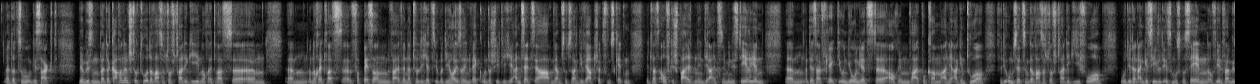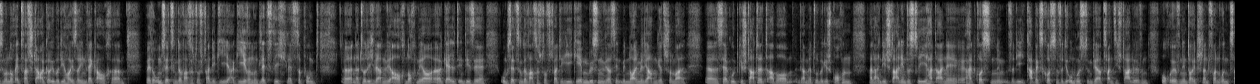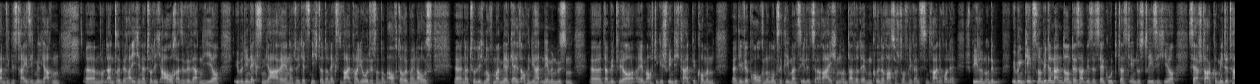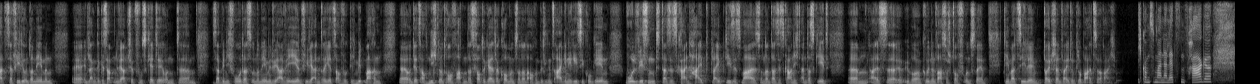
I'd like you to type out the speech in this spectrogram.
äh, dazu gesagt. Wir müssen bei der Governance-Struktur der Wasserstoffstrategie noch etwas, äh, ähm, ähm, noch etwas äh, verbessern, weil wir natürlich jetzt über die Häuser hinweg unterschiedliche Ansätze haben. Wir haben sozusagen die Wertschöpfungsketten etwas aufgespalten in die einzelnen Ministerien. Ähm, deshalb schlägt die Union jetzt äh, auch im Wahlprogramm eine Agentur für die Umsetzung der Wasserstoffstrategie vor. Wo die dann angesiedelt ist, muss man sehen. Auf jeden Fall müssen wir noch etwas stärker über die Häuser hinweg auch äh, bei der Umsetzung der Wasserstoffstrategie agieren. Und letztlich, letzter Punkt, äh, natürlich werden wir auch noch mehr äh, Geld in diese Umsetzung der Wasserstoffstrategie geben müssen. Wir sind mit neun Milliarden jetzt schon mal äh, sehr gut gestartet, aber wir haben ja darüber gesprochen. Allein die Stahlindustrie hat eine hat Kosten für die Capex-Kosten für die Umrüstung der 20 Stahlöfen, Hochöfen in Deutschland von rund 20 bis 30 Milliarden ähm, und andere Bereiche natürlich auch. Also wir werden hier über die nächsten Jahre natürlich jetzt nicht in der nächsten Wahlperiode, sondern auch darüber hinaus natürlich noch mal mehr Geld auch in die Hand nehmen müssen äh, damit wir eben auch die Geschwindigkeit bekommen, äh, die wir brauchen, um unsere Klimaziele zu erreichen. Und da wird eben grüner Wasserstoff eine ganz zentrale Rolle spielen. Und im Übrigen geht es nur miteinander und deshalb ist es sehr gut, dass die Industrie sich hier sehr stark committed hat, sehr viele Unternehmen äh, entlang der gesamten Wertschöpfungskette. Und ähm, deshalb bin ich froh, dass Unternehmen wie AWE und viele andere jetzt auch wirklich mitmachen äh, und jetzt auch nicht nur darauf warten, dass Fördergelder kommen, sondern auch ein bisschen ins eigene Risiko gehen, wohl wissend, dass es kein Hype bleibt dieses Mal, sondern dass es gar nicht anders geht, ähm, als äh, über grünen Wasserstoff unsere Klimaziele deutschlandweit und global zu erreichen. Ich komme zu meiner letzten Frage.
